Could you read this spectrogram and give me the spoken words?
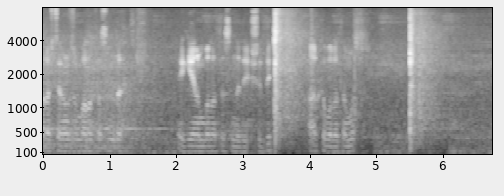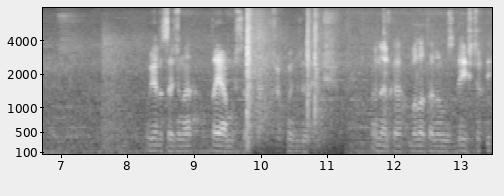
Araçlarımızın balatasını da Ege'nin balatasını da değiştirdik. Arka balatamız uyarı sacına dayanmış zaten. Çökmek üzereymiş. Ön arka balatalarımızı değiştirdik.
